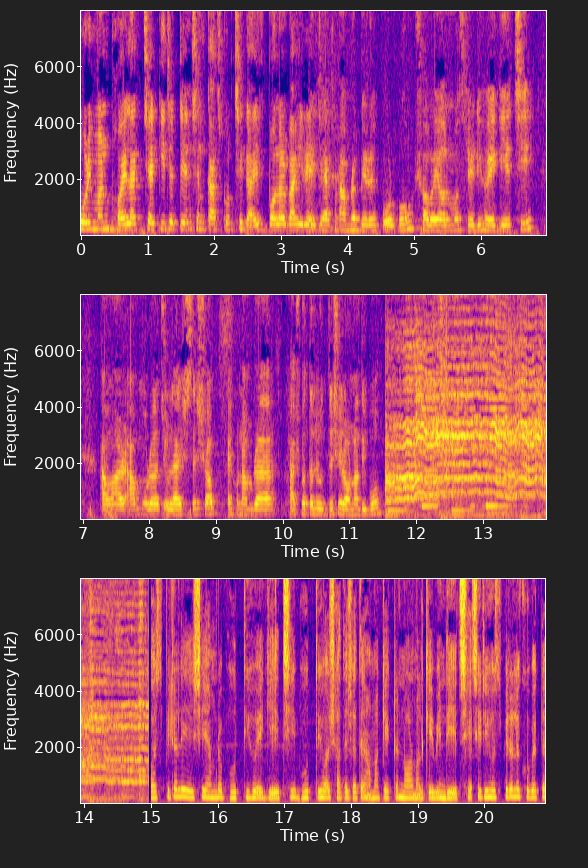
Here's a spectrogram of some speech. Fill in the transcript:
পরিমাণ ভয় লাগছে আর কি যে টেনশন কাজ করছে গাইজ বলার বাহিরে যে এখন আমরা বেরোয় পড়ব, সবাই অলমোস্ট রেডি হয়ে গিয়েছি। আমার আম্মুরা চলে আসছে সব, এখন আমরা হাসপাতালের উদ্দেশ্যে রওনা দিব। হসপিটালে এসে আমরা ভর্তি হয়ে গিয়েছি। ভর্তি হওয়ার সাথে সাথে আমাকে একটা নর্মাল কেবিন দিয়েছে। সিটি হসপিটালে খুব একটা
